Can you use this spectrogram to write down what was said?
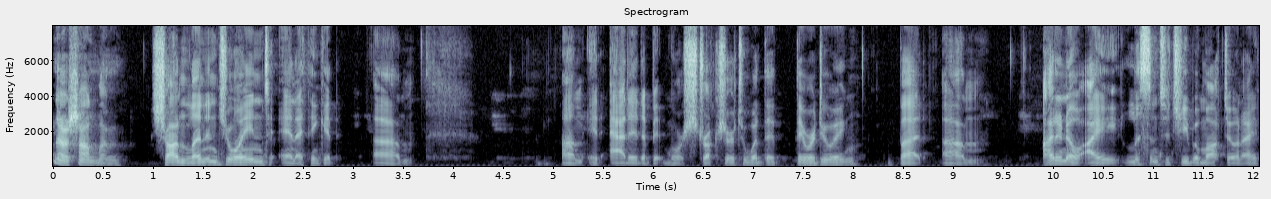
no Sean Lennon. Sean Lennon joined, and I think it um, um, it added a bit more structure to what they, they were doing. But um, I don't know. I listen to Cibo Matto, and I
